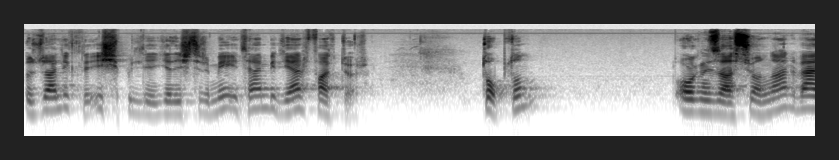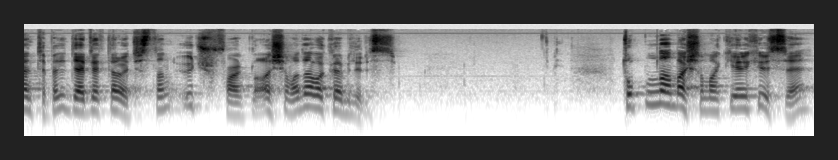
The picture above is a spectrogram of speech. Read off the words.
özellikle işbirliği geliştirmeye iten bir diğer faktör toplum, organizasyonlar ve en tepede devletler açısından üç farklı aşamada bakabiliriz. Toplumdan başlamak gerekirse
